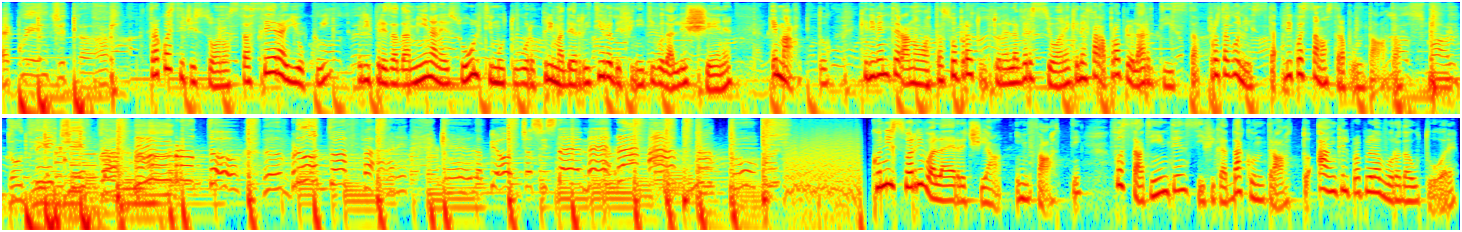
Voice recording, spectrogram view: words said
è qui in città tra questi ci sono Stasera io qui, ripresa da Mina nel suo ultimo tour prima del ritiro definitivo dalle scene, e Matto, che diventerà nota soprattutto nella versione che ne farà proprio l'artista protagonista di questa nostra puntata. L'asfalto di città, mm, brutto, brutto affare, che la pioggia sistemerà. Con il suo arrivo alla RCA, infatti, Fossati intensifica da contratto anche il proprio lavoro d'autore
